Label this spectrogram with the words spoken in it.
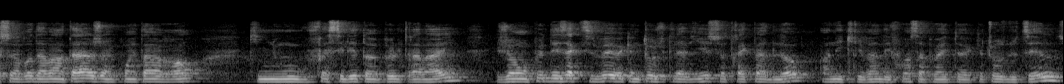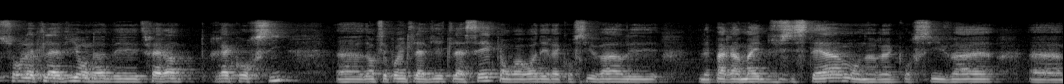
sera davantage un pointeur rond qui nous facilite un peu le travail. On peut désactiver avec une touche de clavier ce trackpad-là. En écrivant, des fois, ça peut être quelque chose d'utile. Sur le clavier, on a des différents raccourcis. Euh, donc, ce n'est pas un clavier classique. On va avoir des raccourcis vers les, paramètres du système. On a un raccourci vers euh,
